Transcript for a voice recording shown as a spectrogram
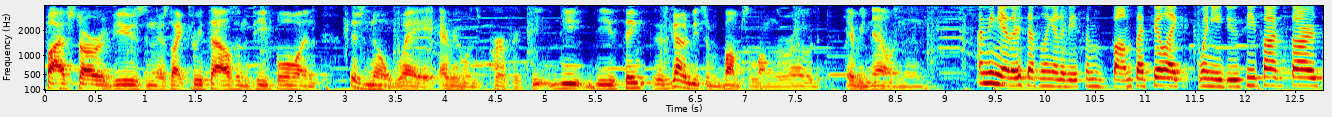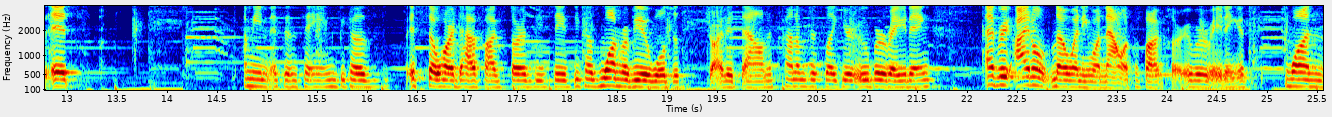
five star reviews and there's like 3,000 people, and there's no way everyone's perfect. Do, do, do you think there's got to be some bumps along the road every now and then? I mean, yeah, there's definitely going to be some bumps. I feel like when you do see five stars, it's I mean, it's insane because it's so hard to have five stars these days because one review will just drive it down. It's kind of just like your Uber rating every I don't know anyone now with a five star Uber rating. It's one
